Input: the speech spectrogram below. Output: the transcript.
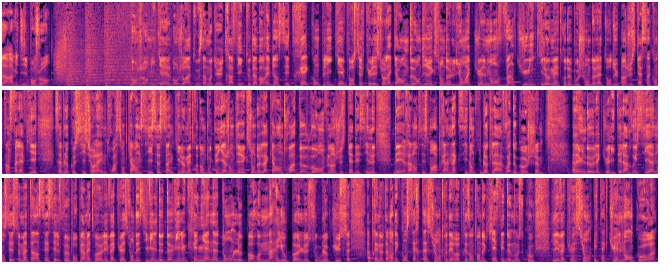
à midi. Bonjour. Bonjour Mickaël, bonjour à tous. Un mot du trafic tout d'abord. Eh bien, c'est très compliqué pour circuler sur la 42 en direction de Lyon. Actuellement, 28 km de bouchons de la Tour du Pin jusqu'à Saint-Quentin-Falavier. Ça bloque aussi sur la N346. 5 km d'embouteillage en direction de l'A43 de Vaux-en-Velin jusqu'à Dessines. Des ralentissements après un accident qui bloque la voie de gauche. À la une de l'actualité, la Russie a annoncé ce matin un cessez-le-feu pour permettre l'évacuation des civils de deux villes ukrainiennes, dont le port Mariupol blocus. Après notamment des concertations entre des représentants de Kiev et de Moscou, l'évacuation est actuellement en cours.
